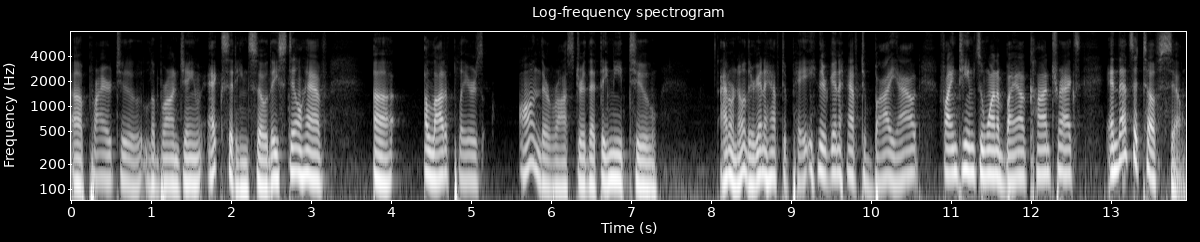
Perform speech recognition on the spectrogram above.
uh, prior to LeBron James exiting. So they still have uh, a lot of players on their roster that they need to. I don't know. They're going to have to pay. They're going to have to buy out. Find teams who want to buy out contracts and that's a tough sell.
